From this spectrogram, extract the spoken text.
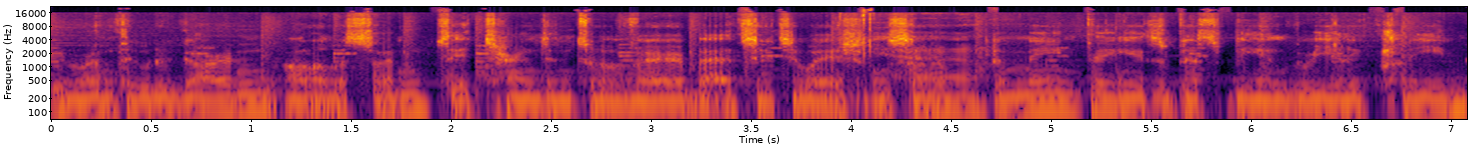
you run through the garden, all of a sudden it turns into a very bad situation. So yeah. the, the, main thing is just being really clean.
